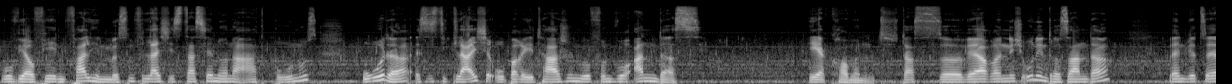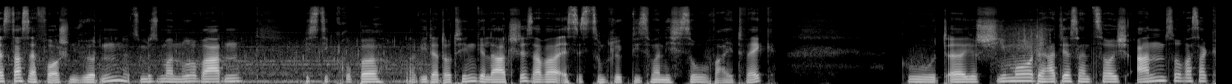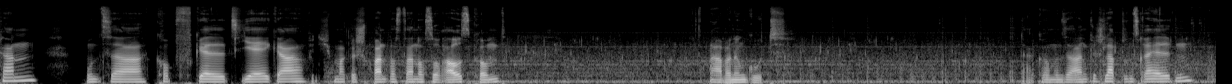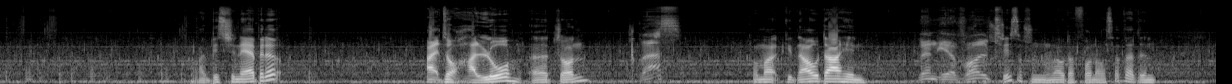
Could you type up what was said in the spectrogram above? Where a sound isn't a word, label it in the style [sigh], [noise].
wo wir auf jeden Fall hin müssen. Vielleicht ist das ja nur eine Art Bonus oder es ist die gleiche obere Etage, nur von woanders herkommend. Das äh, wäre nicht uninteressanter, wenn wir zuerst das erforschen würden. Jetzt müssen wir nur warten, bis die Gruppe mal wieder dorthin gelatscht ist. Aber es ist zum Glück diesmal nicht so weit weg. Gut, äh, Yoshimo, der hat ja sein Zeug an, so was er kann. Unser Kopfgeldjäger. Bin ich mal gespannt, was da noch so rauskommt. Aber nun gut. Da kommen sie angeschlappt, unsere Helden. Noch ein bisschen näher, bitte. Also, hallo, äh, John. Was? Komm mal genau dahin. Wenn ihr wollt. Du stehst doch schon genau da vorne. Was hat er denn?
